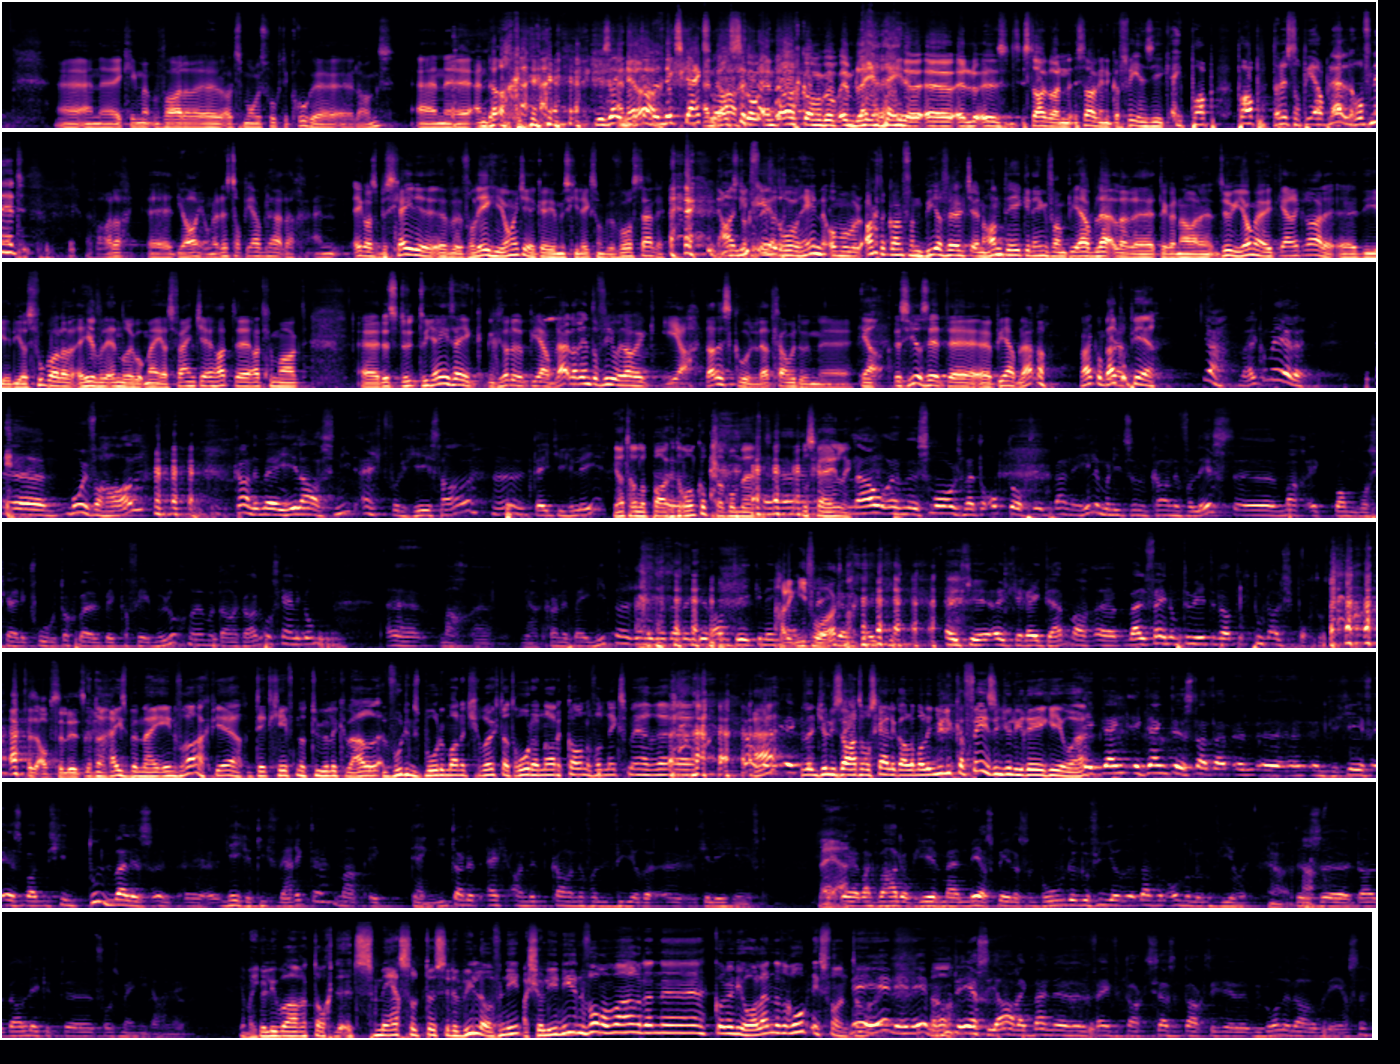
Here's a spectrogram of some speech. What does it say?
Eh, en eh, ik ging met mijn vader uh, als morgens vroeg de kroegen langs. En, en daar... Je zei net dat het niks geks en was. Daar kom, en daar kom ik op in eh eh, sta, ik sta ik in een café en zie ik... Hé hey, pap, pap, dat is toch Pierre Bleller, of niet? Mijn vader, ja jongen, dat is toch Pierre Bleller. En ik was bescheiden, verlegen jongetje. Kun je je misschien niks meer voorstellen. Nou, niet niet even eroverheen om op de achterkant van het bierveldje een handtekening van Pierre Blettler eh, te gaan halen. Natuurlijk een jongen uit Kerkrade, die, die als voetballer heel veel indruk op mij als ventje had, had gemaakt. Eh, dus to- toen jij zei, ik zal Pierre Blettler interviewen, dacht ik, ja, dat is cool, dat gaan we doen. eh. Ja. Dus hier zit eh, Pierre Blettler. Welkom, Welkom, Pierre. Ja, welkom heren. Eh, mooi verhaal. Ik kan het mij helaas niet echt voor de geest halen. hè, een tijdje geleden. Je had er al een paar gedronken op dat moment, waarschijnlijk. Nou, s s'morgens met de optocht. Ik ben helemaal niet zo'n carnavalist. eh, maar ik kwam waarschijnlijk vroeger toch wel eens bij Café Muller. want daar gaat het waarschijnlijk om. Eh, maar ja, ik kan het mij niet meer herinneren dat ik een handtekening... Had ik niet verwacht. Uitge, uitge- uitgereikt heb. Maar eh, wel fijn om te weten dat er toen al supporters waren. Dat is absoluut. Er reist bij mij één vraag, Pierre. Dit geeft natuurlijk wel voedingsbodem aan het gerucht dat Roda na de carnaval niks meer... eh, hè? ik- Want jullie zaten waarschijnlijk allemaal in jullie cafés in jullie regio, hè? Ik denk, ik denk dus dat dat een, eh, een, een gegeven is wat misschien toen wel eens een, negatief werkte. Maar ik denk niet dat het echt aan het carnaval vieren eh, gelegen heeft. Nou ja. Eh, want we hadden op een gegeven moment meer spelers van boven de rivieren dan van onder de rivieren. Ja, Dus eh, daar, daar leek het volgens mij niet aan. Nee. Ja, maar jullie waren toch de- het smeersel tussen de wielen, of niet? Als jullie niet in vorm waren, dan eh konden die Hollander er ook niks van, toch? Nee, nee, nee. Maar Oh. goed, de eerste jaar. Ik ben eh 85, 86 eh, begonnen daar op het eerste.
